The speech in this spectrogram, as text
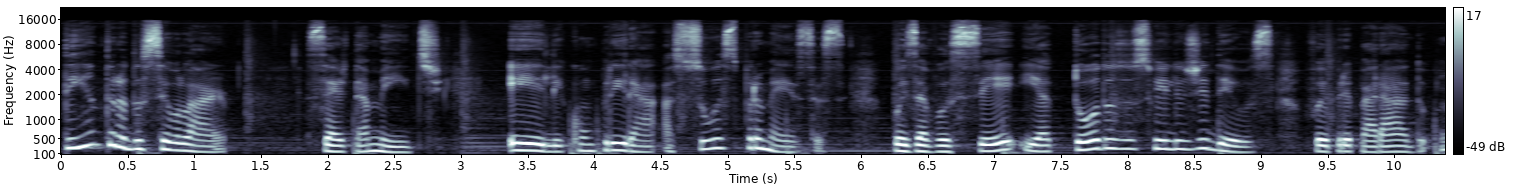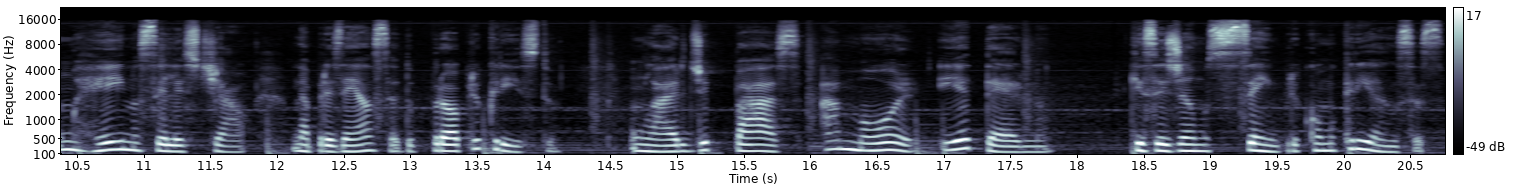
dentro do seu lar. Certamente, ele cumprirá as suas promessas, pois a você e a todos os filhos de Deus foi preparado um reino celestial na presença do próprio Cristo, um lar de paz, amor e eterno. Que sejamos sempre como crianças,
